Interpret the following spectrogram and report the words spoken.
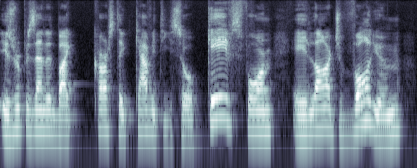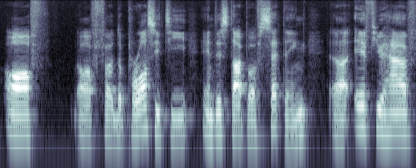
is represented by karstic cavities. So caves form a large volume of, of uh, the porosity in this type of setting. Uh, if you have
